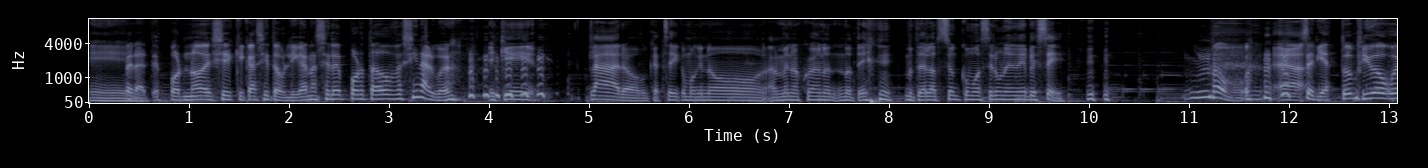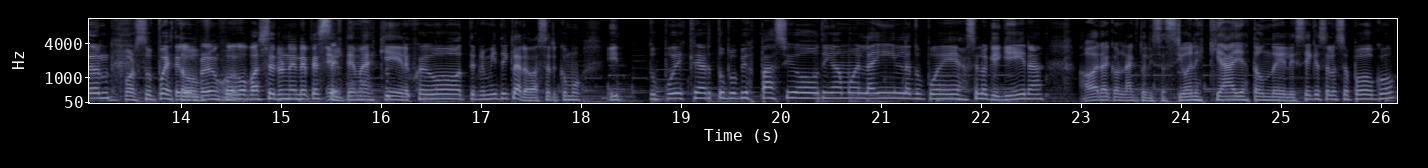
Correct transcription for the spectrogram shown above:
Eh, Espérate, por no decir que casi te obligan a ser el portavoz vecinal, güey. Es que, claro, ¿cachai? Como que no. Al menos el juego no, te, no te da la opción como hacer un NPC. No, ah, sería estúpido, weón. Por supuesto. Te compré un juego para hacer un NPC. El tema es que el juego te permite, claro, hacer como. Y tú puedes crear tu propio espacio, digamos, en la isla, tú puedes hacer lo que quieras. Ahora con las actualizaciones que hay hasta un DLC que se lo hace poco.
